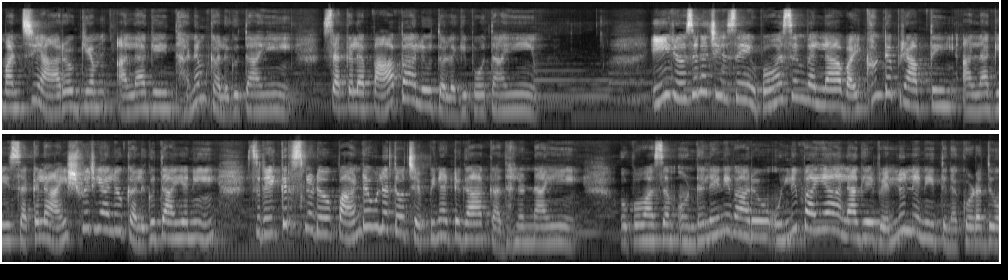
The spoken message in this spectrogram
మంచి ఆరోగ్యం అలాగే ధనం కలుగుతాయి. సకల పాపాలు తొలగిపోతాయి. ఈ రోజున చేసే ఉపవాసం వల్ల వైకుంఠ ప్రాప్తి అలాగే సకల ఐశ్వర్యాలు కలుగుతాయని శ్రీకృష్ణుడు పాండవులతో చెప్పినట్టుగా కథలున్నాయి. ఉపవాసం ఉండలేని వారు ఉల్లిపాయ అలాగే వెల్లుల్లిని తినకూడదు.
